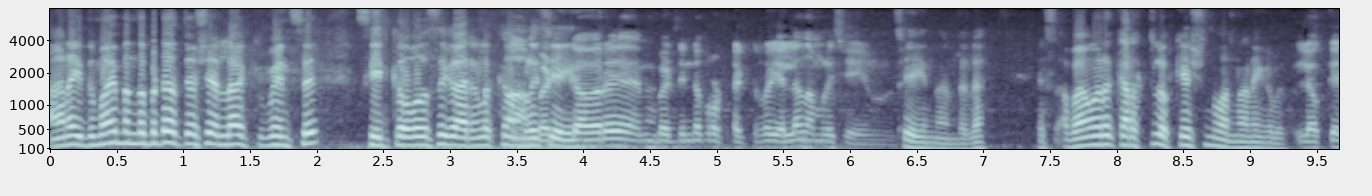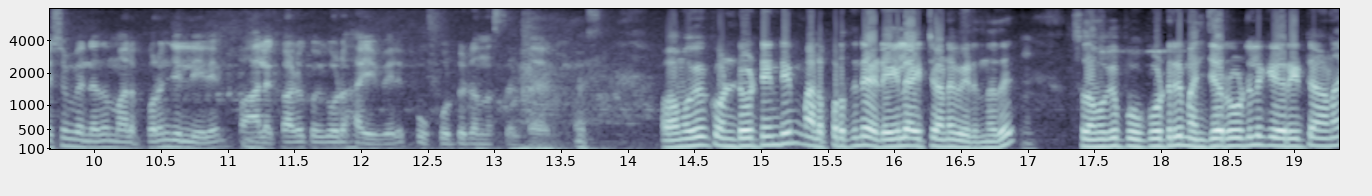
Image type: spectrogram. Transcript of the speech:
അങ്ങനെ ഇതുമായി ബന്ധപ്പെട്ട അത്യാവശ്യം എല്ലാ എക്യുപ്മെന്റ്സ് സീറ്റ് കവേഴ്സ് കാര്യങ്ങളൊക്കെ നമ്മൾ ചെയ്യും കവർ ബെഡിന്റെ പ്രൊട്ടക്ടർ എല്ലാം നമ്മൾ ചെയ്യുന്നുണ്ട്. ചെയ്യുന്നുണ്ട് അല്ലേ യെസ് അപ്പോൾ നമ്മുടെ കറക്റ്റ് ലൊക്കേഷൻ പറഞ്ഞാൽ നിങ്ങൾ ലൊക്കേഷൻ വരുന്നത് മലപ്പുറം ജില്ലയിലെ പാലക്കാട് കോഴിക്കോട് ഹൈവേയിൽ പൂക്കോട്ടൂർ എന്ന സ്ഥലത്തായിരുന്നു. അപ്പൊ അപ്പോൾ നമുക്ക് കൊണ്ടോട്ടിന്റെയും മലപ്പുറത്തിന്റെ ഇടയിലായിട്ടാണ് വരുന്നത്. സോ നമുക്ക് പൂക്കോട്ടൂർ മഞ്ചേർ റോഡിൽ കയറിയിട്ടാണ്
